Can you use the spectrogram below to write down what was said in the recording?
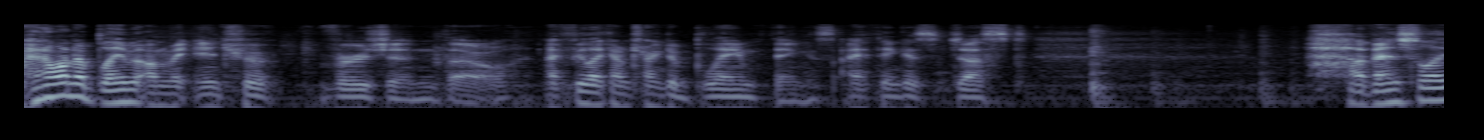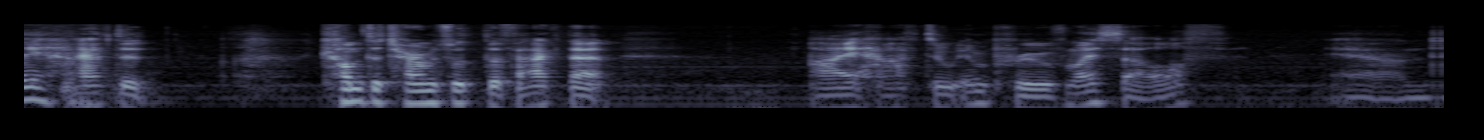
I don't want to blame it on my introversion, though. I feel like I'm trying to blame things. I think it's just... Eventually, I have to come to terms with the fact that I have to improve myself and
